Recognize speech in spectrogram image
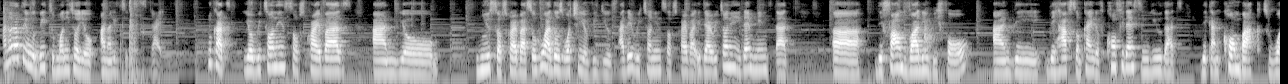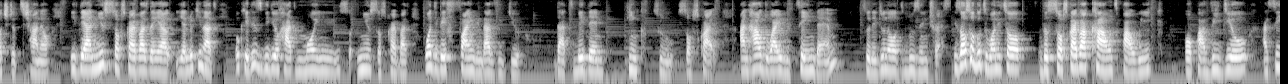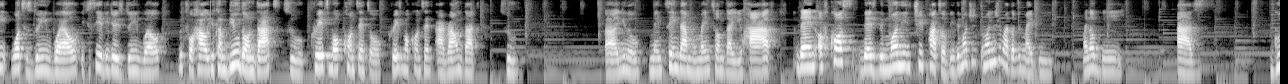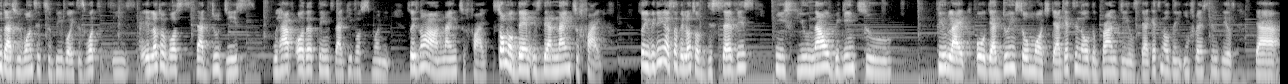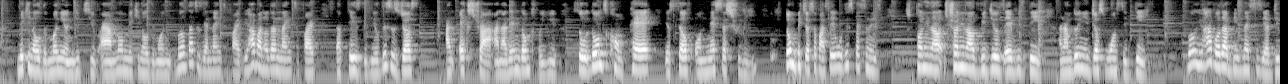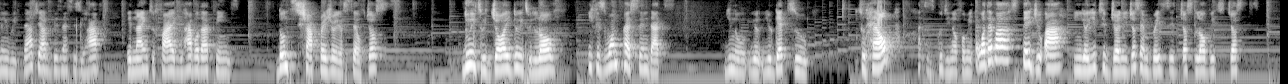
Another thing would be to monitor your analytics, guys. Look at your returning subscribers and your new subscribers. So, who are those watching your videos? Are they returning subscribers? If they are returning, it then means that uh, they found value before and they they have some kind of confidence in you that they can come back to watch the channel. If they are new subscribers, then you're, you're looking at okay, this video had more new, new subscribers. What did they find in that video that made them think to subscribe? And how do I retain them so they do not lose interest? It's also good to monitor the subscriber count per week or per video and see what is doing well. If you see a video is doing well, look for how you can build on that to create more content or create more content around that to uh, you know maintain that momentum that you have then of course there's the monetary part of it. The monetary part of it might be might not be as good as we want it to be, but it is what it is. A lot of us that do this, we have other things that give us money. So it's not our nine to five. Some of them is their nine to five. So you're doing yourself a lot of disservice if you now begin to feel like, oh, they are doing so much, they are getting all the brand deals, they are getting all the influencing deals, they are making all the money on YouTube. I am not making all the money. Well, that is their 95. You have another 95 that pays the bill. This is just an extra, an addendum for you. So don't compare yourself unnecessarily. Don't beat yourself and say, oh, this person is turning out turning out videos every day and I'm doing it just once a day. Well, you have other businesses you're dealing with. Perhaps you have businesses, you have a nine to five, you have other things. Don't sharp pressure yourself. Just do it with joy, do it with love. If it's one person that you know you, you get to to help that is good enough for me whatever stage you are in your youtube journey just embrace it just love it just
